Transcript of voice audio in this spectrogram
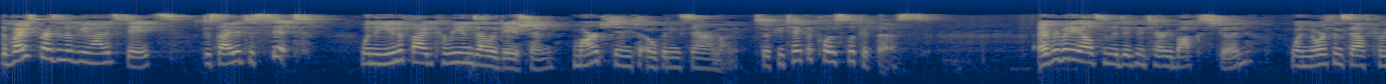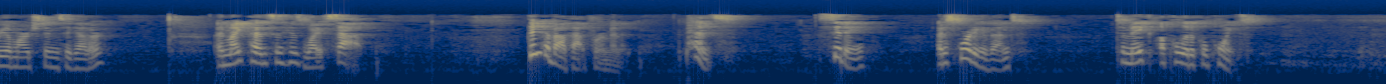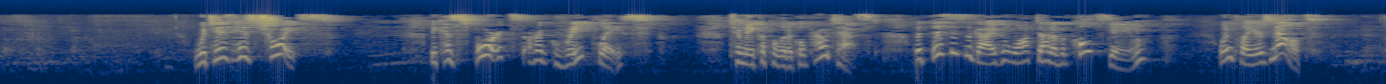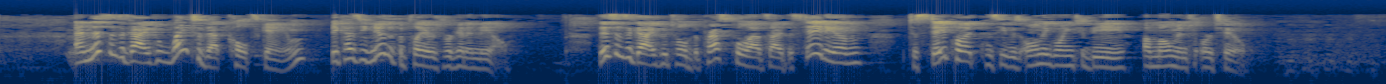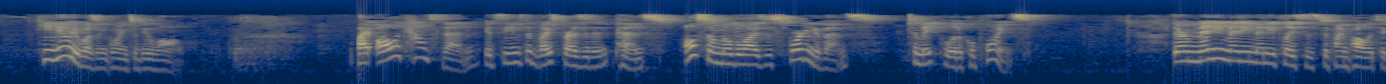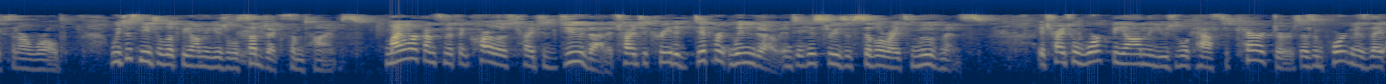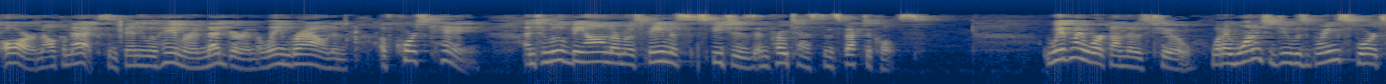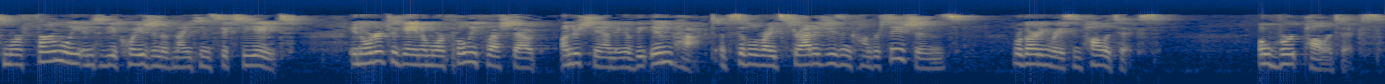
The Vice President of the United States decided to sit when the unified Korean delegation marched into opening ceremony. So if you take a close look at this, Everybody else in the dignitary box stood when North and South Korea marched in together, and Mike Pence and his wife sat. Think about that for a minute. Pence sitting at a sporting event to make a political point, which is his choice, because sports are a great place to make a political protest. But this is the guy who walked out of a Colts game when players knelt. And this is a guy who went to that Colts game because he knew that the players were going to kneel. This is a guy who told the press pool outside the stadium to stay put because he was only going to be a moment or two. He knew he wasn't going to be long. By all accounts, then, it seems that Vice President Pence also mobilizes sporting events to make political points. There are many, many, many places to find politics in our world. We just need to look beyond the usual subjects sometimes. My work on Smith and Carlos tried to do that. It tried to create a different window into histories of civil rights movements. It tried to work beyond the usual cast of characters, as important as they are, Malcolm X and Fannie Lou Hamer and Medgar and Elaine Brown and, of course, King, and to move beyond our most famous speeches and protests and spectacles. With my work on those two, what I wanted to do was bring sports more firmly into the equation of 1968 in order to gain a more fully fleshed out understanding of the impact of civil rights strategies and conversations regarding race and politics, overt politics.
